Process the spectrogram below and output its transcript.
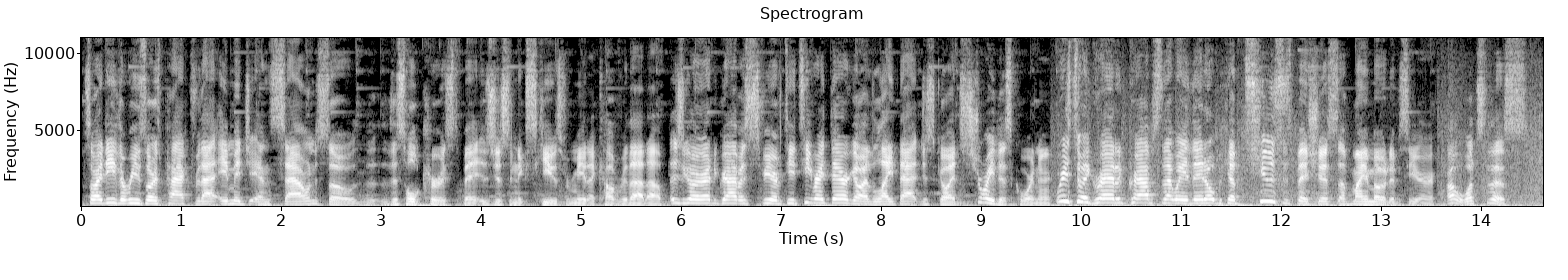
So I need the resource pack for that image and sound, so th this whole cursed bit is just an excuse for me to cover that up. Let's go ahead and grab a sphere of TNT right there, go ahead and light that, just go ahead and destroy this corner. We're just doing granite crap so that way they don't become too suspicious of my motives here. Oh, what's this?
